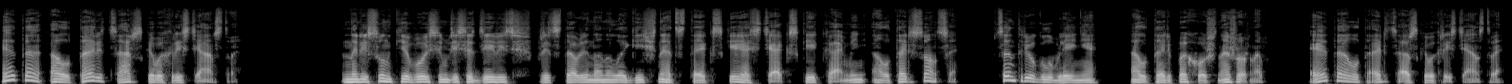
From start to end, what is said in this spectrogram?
Это алтарь царского христианства. На рисунке 89 представлен аналогичный ацтекский астякский камень «Алтарь солнца». В центре углубления алтарь похож на жорнов. Это алтарь царского христианства.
